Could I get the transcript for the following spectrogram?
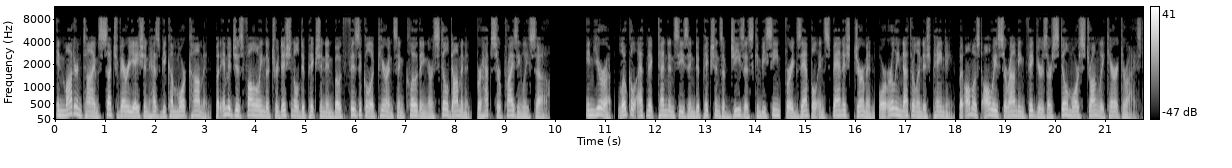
In modern times such variation has become more common, but images following the traditional depiction in both physical appearance and clothing are still dominant, perhaps surprisingly so. In Europe, local ethnic tendencies in depictions of Jesus can be seen, for example in Spanish, German, or early Netherlandish painting, but almost always surrounding figures are still more strongly characterized.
